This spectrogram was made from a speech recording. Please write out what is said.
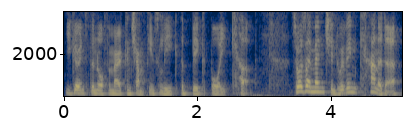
you go into the North American Champions League, the Big Boy Cup. So, as I mentioned, within Canada,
